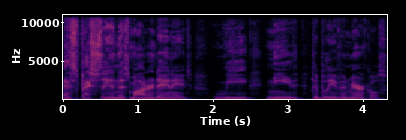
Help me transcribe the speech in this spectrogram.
especially in this modern day and age, we need to believe in miracles.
